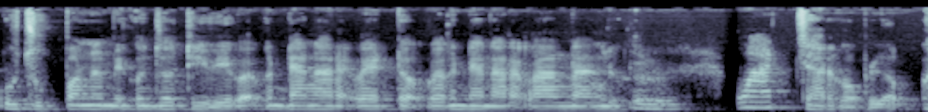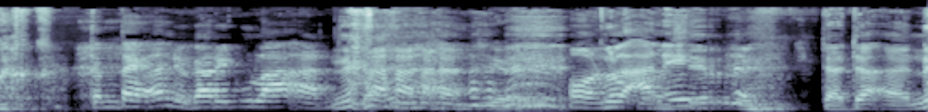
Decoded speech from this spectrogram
ujupan ambek kanca dhewe kok kendan arek wedok kok kendan arek lanang lho wajar goblok Kentekan yo kari kulaan. Oh, kulane dadakan.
